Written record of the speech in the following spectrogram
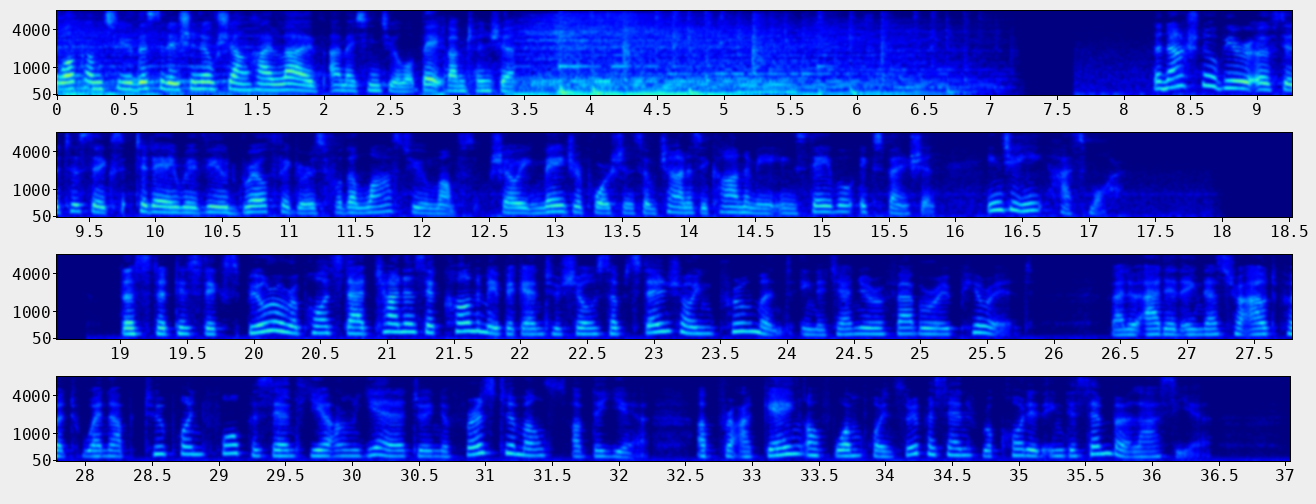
Welcome to this edition of Shanghai Live. I'm Xin Bei. I'm Chen Xuan. The National Bureau of Statistics today reviewed growth figures for the last two months, showing major portions of China's economy in stable expansion. Ying Junyi has more. The Statistics Bureau reports that China's economy began to show substantial improvement in the January-February period. Value-added industrial output went up 2.4% year-on-year during the first two months of the year, up from a gain of 1.3% recorded in December last year.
